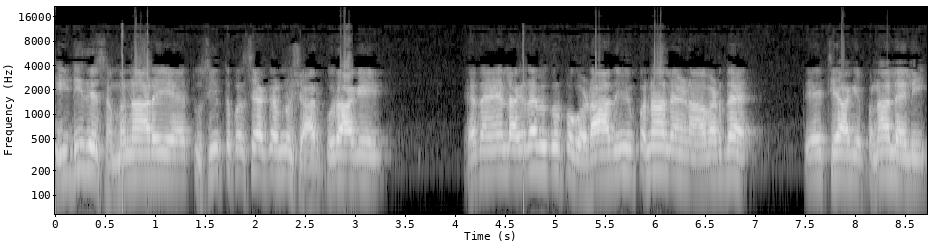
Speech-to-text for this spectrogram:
ਈਡੀ ਦੇ ਸਮਨ ਆ ਰਹੇ ਹੈ, ਤੁਸੀਂ ਤਪੱਸਿਆ ਕਰਨ ਹੁਸ਼ਿਆਰਪੁਰ ਆ ਗਏ। ਇਹ ਤਾਂ ਐਂ ਲੱਗਦਾ ਵੀ ਕੋਈ ਭਗੋੜਾ ਆਦਮੀ ਪਨਾਹ ਲੈਣ ਆਵੜਦਾ ਤੇ ਇੱਥੇ ਆ ਕੇ ਪਨਾਹ ਲੈ ਲਈ।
